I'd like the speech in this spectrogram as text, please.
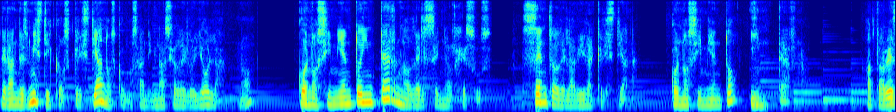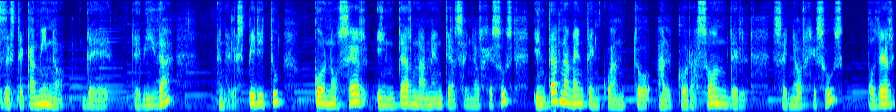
grandes místicos cristianos como San Ignacio de Loyola, ¿no? Conocimiento interno del Señor Jesús, centro de la vida cristiana. Conocimiento interno. A través de este camino de, de vida en el Espíritu, conocer internamente al Señor Jesús, internamente en cuanto al corazón del Señor Jesús, poder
